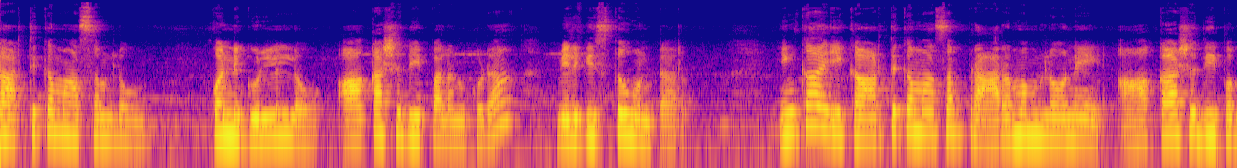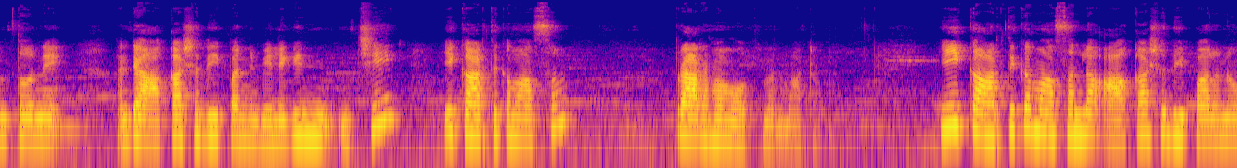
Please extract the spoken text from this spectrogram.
కార్తీక మాసంలో కొన్ని గుళ్ళల్లో ఆకాశ దీపాలను కూడా వెలిగిస్తూ ఉంటారు. ఇంకా ఈ కార్తీక మాసం ప్రారంభంలోనే ఆకాశ దీపంతోనే అంటే ఆకాశ దీపాన్ని వెలిగించి ఈ కార్తీక మాసం ప్రారంభమవుతుందన్నమాట. ఈ కార్తీక మాసంలో ఆకాశ దీపాలను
